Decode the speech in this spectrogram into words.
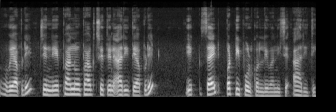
હવે આપણે જે નેફાનો ભાગ છે તેને આ રીતે આપણે એક સાઈડ પટ્ટી ફોલ્ડ કરી લેવાની છે. આ રીતે.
